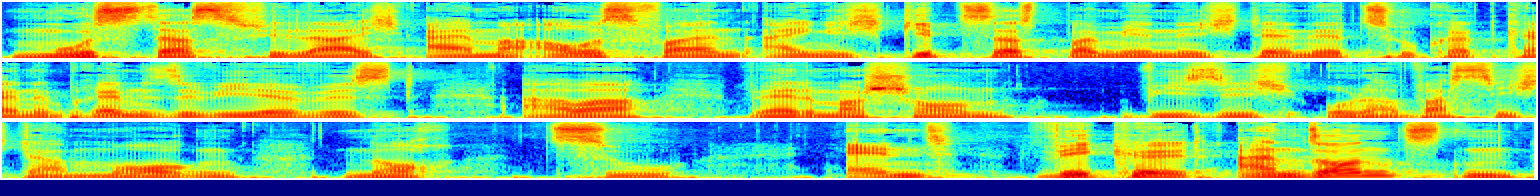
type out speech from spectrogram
muss das vielleicht einmal ausfallen. Eigentlich gibt es das bei mir nicht, denn der Zug hat keine Bremse, wie ihr wisst. Aber werde mal schauen, wie sich oder was sich da morgen noch zu entwickelt. Ansonsten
